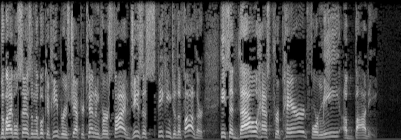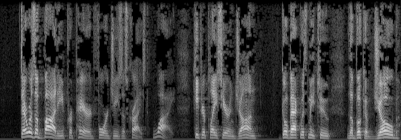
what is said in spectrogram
The Bible says in the book of Hebrews, chapter 10 and verse 5, Jesus speaking to the Father, he said, Thou hast prepared for me a body. There was a body prepared for Jesus Christ. Why? Keep your place here in John. Go back with me to the book of Job.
